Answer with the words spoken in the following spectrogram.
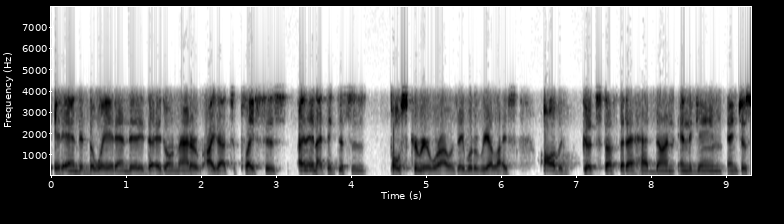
it ended the way it ended, it, it don't matter. I got to places, and, and I think this is post career where I was able to realize all the good stuff that I had done in the game, and just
